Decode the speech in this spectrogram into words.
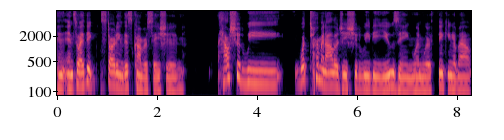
And, and so I think starting this conversation, how should we, what terminology should we be using when we're thinking about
